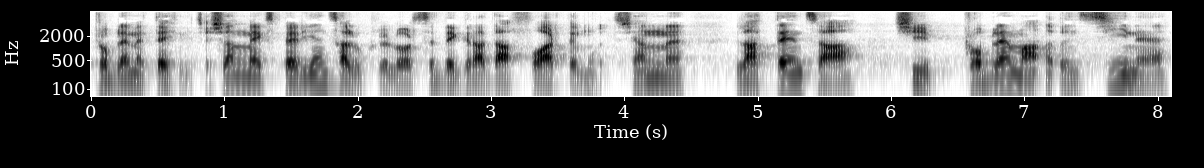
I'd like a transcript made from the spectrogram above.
probleme tehnice și anume experiența lucrurilor se degrada foarte mult și anume latența și problema în sine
